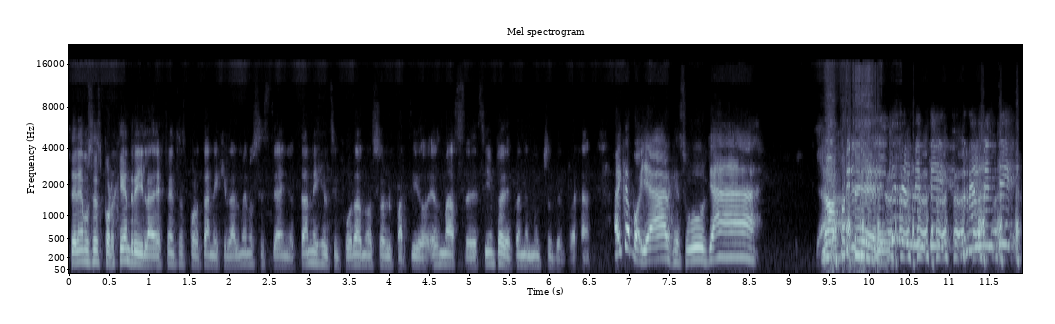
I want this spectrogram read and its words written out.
tenemos es por Henry y la defensa es por Tannehill, al menos este año. Tannehill sin figuras no es solo el partido, es más, desinfla y depende mucho del Trajan. Hay que apoyar, Jesús, ya. Ya. No, Pero es que aparte, realmente, realmente,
